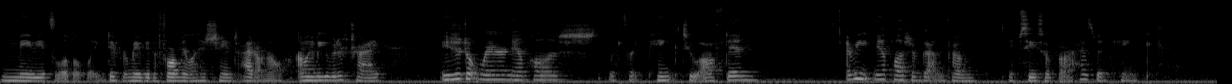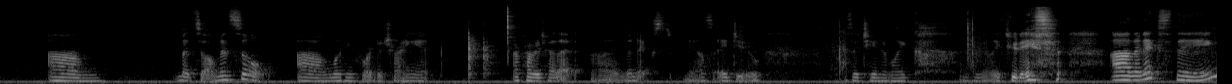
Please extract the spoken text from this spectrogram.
maybe it's a little like different. Maybe the formula has changed. I don't know. I'm gonna give it a try. I usually don't wear nail polish that's like pink too often. Every nail polish I've gotten from Ipsy so far has been pink. Um, but still, I'm still um, looking forward to trying it. I'll probably try that uh, the next nails I do because I change them like every like two days. Uh, the next thing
